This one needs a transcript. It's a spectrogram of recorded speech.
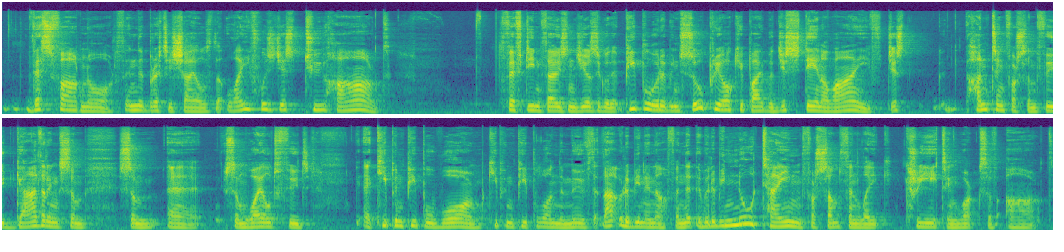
this far north in the British Isles that life was just too hard. 15,000 years ago, that people would have been so preoccupied with just staying alive, just hunting for some food, gathering some, some, uh, some wild foods, uh, keeping people warm, keeping people on the move, that that would have been enough, and that there would have been no time for something like creating works of art.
